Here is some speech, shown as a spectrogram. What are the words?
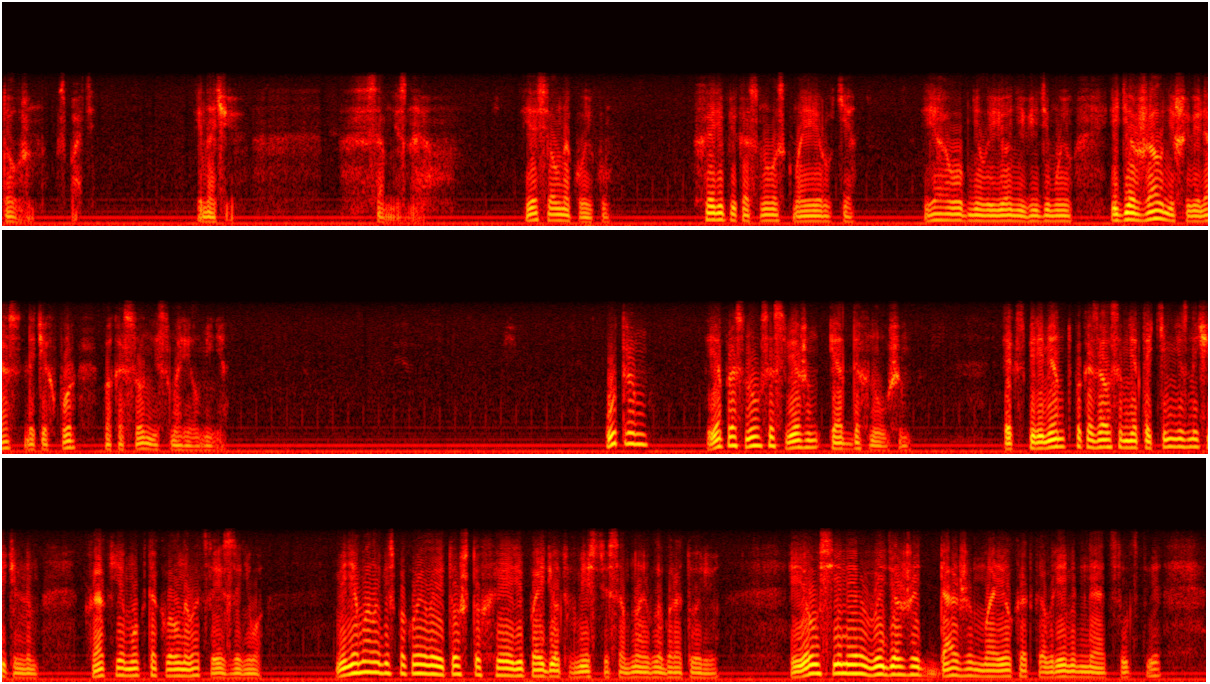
должен спать. Иначе сам не знаю. Я сел на койку. Хэри прикоснулась к моей руке. Я обнял ее невидимую и держал, не шевелясь, до тех пор, пока сон не сморил меня. Утром я проснулся свежим и отдохнувшим. Эксперимент показался мне таким незначительным. Как я мог так волноваться из-за него? Меня мало беспокоило и то, что Хэри пойдет вместе со мной в лабораторию. Ее усилия выдержать даже мое кратковременное отсутствие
